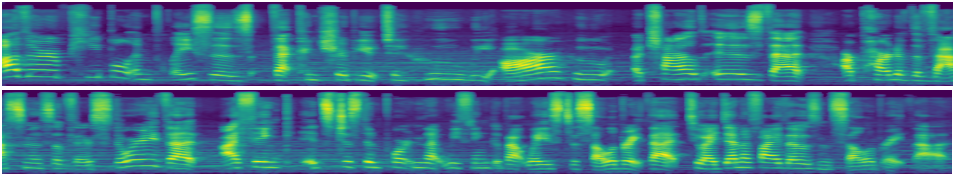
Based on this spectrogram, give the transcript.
other people and places that contribute to who we are, who a child is, that are part of the vastness of their story, that I think it's just important that we think about ways to celebrate that, to identify those and celebrate that.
